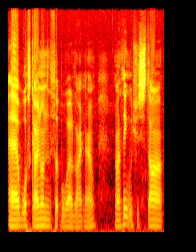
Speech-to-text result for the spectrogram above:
uh, what's going on in the football world right now, and I think we should start.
